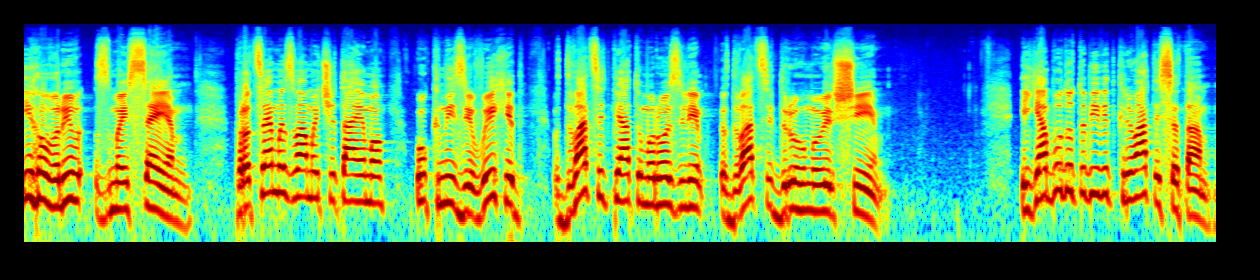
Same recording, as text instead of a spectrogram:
і говорив з Мойсеєм. Про це ми з вами читаємо у книзі Вихід в 25 розділі, в 22 вірші. І я буду тобі відкриватися там,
